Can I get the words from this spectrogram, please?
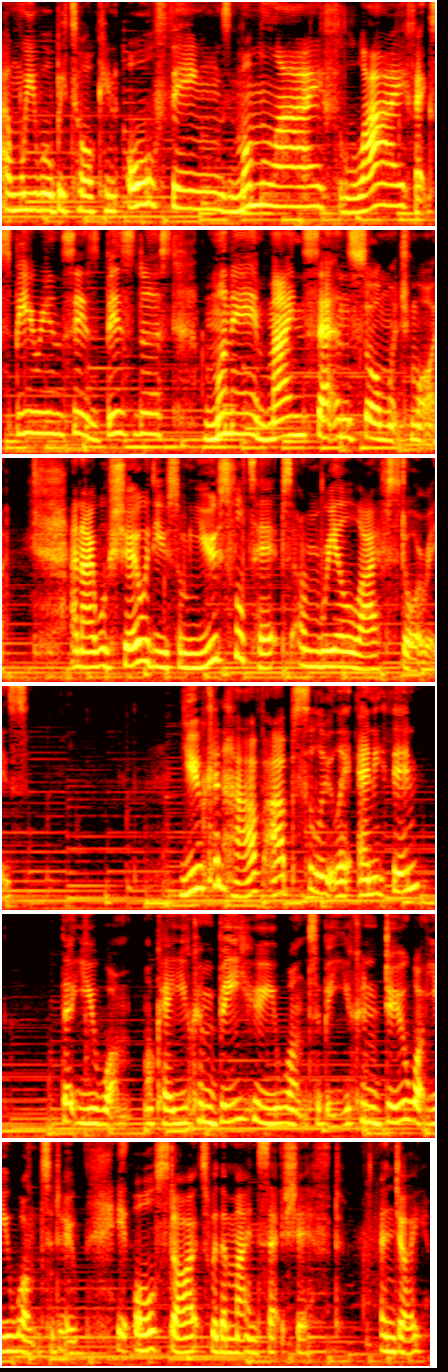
and we will be talking all things mum life, life, experiences, business, money, mindset, and so much more. And I will share with you some useful tips and real life stories. You can have absolutely anything that you want. Okay, you can be who you want to be, you can do what you want to do. It all starts with a mindset shift. Enjoy.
